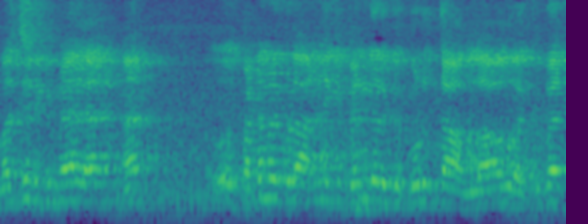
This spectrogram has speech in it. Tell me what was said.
மஸ்ஜிதுக்கு மேல அஹ், ஒரு பட்டமளிப்புல அன்னைக்கு பெண்களுக்கு கொடுத்தா அல்லாஹூ அக்பர்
